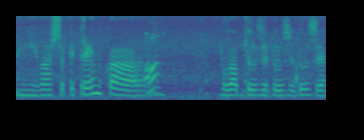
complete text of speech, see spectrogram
мені ваша підтримка була б дуже, дуже, дуже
